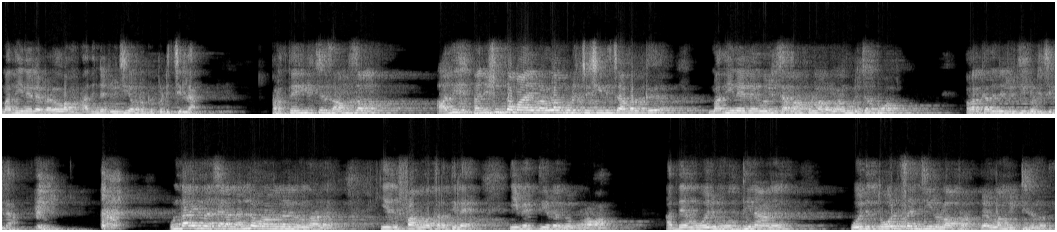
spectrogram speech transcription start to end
മദീനയിലെ വെള്ളം അതിന്റെ രുചി അവർക്ക് പിടിച്ചില്ല. പ്രത്യേകിച്ച് സംസം അതി പരിശുദ്ധമായ വെള്ളം കുടിച്ച് ശീലിച്ച അവർക്ക് മദീനയിലെ ഒരു ചവർപ്പുള്ള വെള്ളം കുടിച്ചപ്പോൾ അവർക്ക് അതിന്റെ രുചി പിടിച്ചില്ല. ഉണ്ടായിരുന്ന ചില നല്ല ഉറവുകളിൽ ഒന്നാണ് ഈ ഇഫർ ഗോത്രത്തിലെ ഈ വ്യക്തിയുടെ ഒരു ഉറവ. അദ്ദേഹം ഒരു മുദ്ദിനാണ് ഒരു തോൽ സഞ്ചിയിലുള്ള വെള്ളം വിറ്റിരുന്നത്.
